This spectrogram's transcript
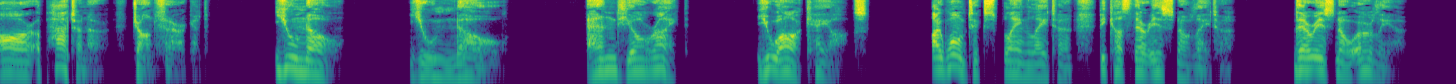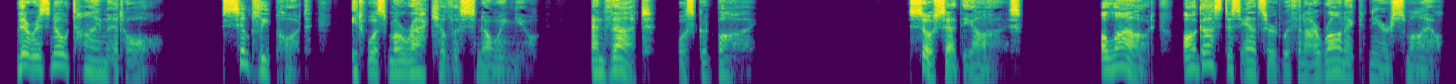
are a patterner, John Farragut. You know. You know. And you're right. You are chaos. I won't explain later because there is no later. There is no earlier. There is no time at all. Simply put, it was miraculous knowing you, and that was goodbye. So said the eyes. Aloud, Augustus answered with an ironic near smile.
